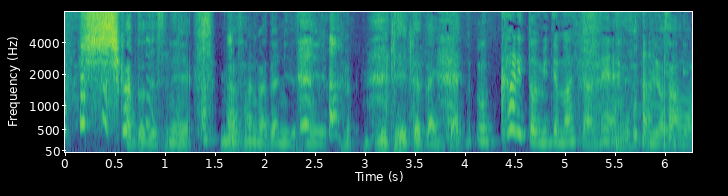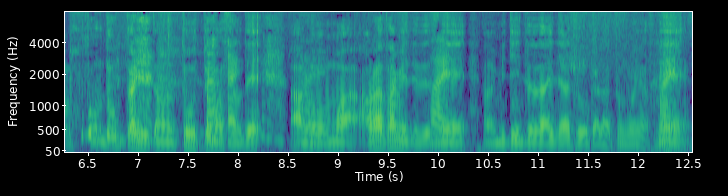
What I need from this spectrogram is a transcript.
しかとですね、皆さん方にですね、見ていただきたい。うっかりと見てましたね。皆さんほとんどうっかりあの通ってますので、あの、はい、まあ、改めてですね、はい、見ていただいたらどうかなと思いますね。はい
